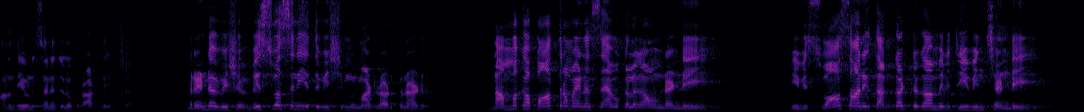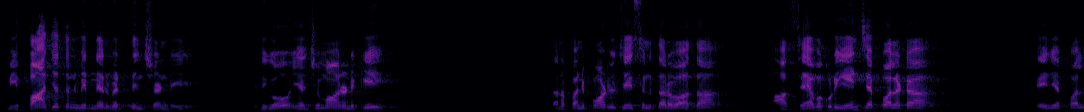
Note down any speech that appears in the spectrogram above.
మన దేవుని సన్నిధిలో ప్రార్థించాలి. రెండవ విషయం విశ్వసనీయత విషయం మాట్లాడుతున్నాడు. నమ్మక పాత్రమైన సేవకులుగా ఉండండి. మీ విశ్వాసానికి తగ్గట్టుగా మీరు జీవించండి. మీ బాధ్యతను మీరు నిర్వర్తించండి. ఇదిగో యజమానుడికి తన పనిపాట్లు చేసిన తర్వాత ఆ సేవకుడు ఏం చెప్పాలట? ఏం చెప్పాలి?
